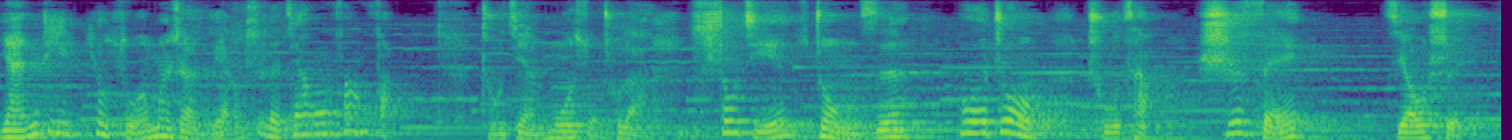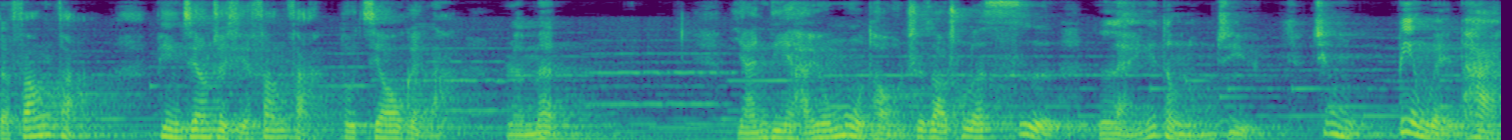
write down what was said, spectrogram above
炎帝又琢磨着粮食的加工方法，逐渐摸索出了收集种子、播种、除草、施肥、浇水的方法，并将这些方法都教给了人们。炎帝还用木头制造出了四雷等农具，并并委派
